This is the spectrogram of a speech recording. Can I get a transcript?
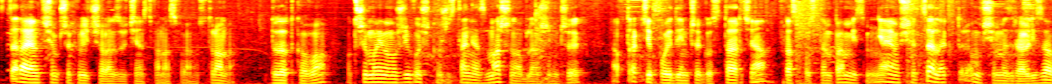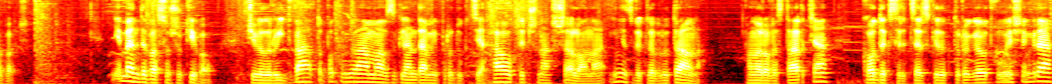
starając się przechylić szalę zwycięstwa na swoją stronę. Dodatkowo otrzymujemy możliwość korzystania z maszyn oblężniczych, a w trakcie pojedynczego starcia wraz z postępami zmieniają się cele, które musimy zrealizować. Nie będę Was oszukiwał. Chivalry 2 to pod wieloma względami produkcja chaotyczna, szalona i niezwykle brutalna. Honorowe starcia, kodeks rycerski, do którego odwołuje się gra,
